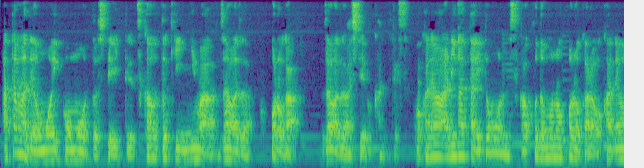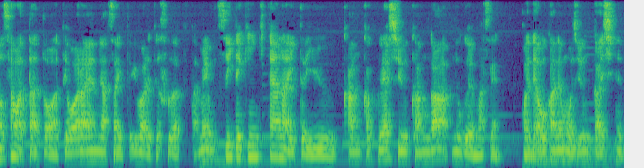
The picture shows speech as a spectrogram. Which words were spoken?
頭で思い込もうとしていて、使うときにはざわざわ心がざわざわしている感じです。お金はありがたいと思うんですが、子供の頃からお金を触った後は手を洗いなさいと言われて育ったため、物理的に汚いという感覚や習慣が拭えません。これでお金も巡回し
